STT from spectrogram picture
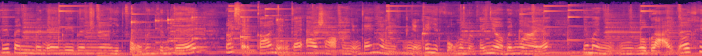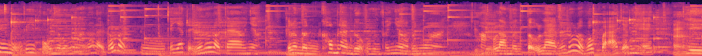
phía bên bên em đi bên à, dịch vụ bên kinh tế nó sẽ có những cái ao sọt và những cái ngành những cái dịch vụ mà mình phải nhờ bên ngoài á. Nhưng mà ngược lại đôi khi những cái dịch vụ nhờ bên ngoài nó lại rất là ừ, cái giá trị nó rất là cao nha. Nghĩa là mình không làm được mình phải nhờ bên ngoài. Đúng hoặc rồi. là mình tự làm nó rất là vất vả chẳng hạn à. thì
